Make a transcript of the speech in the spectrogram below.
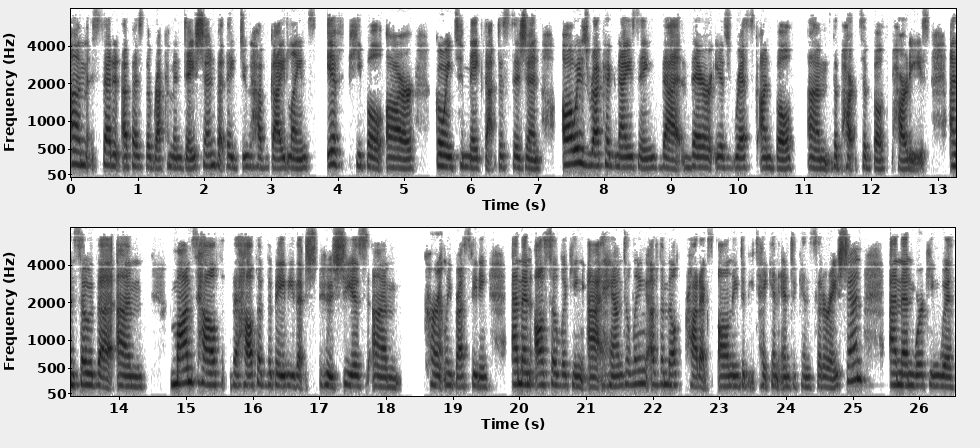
um, set it up as the recommendation, but they do have guidelines if people are going to make that decision, always recognizing that there is risk on both um, the parts of both parties. And so the um, mom's health, the health of the baby that sh- who she is um, currently breastfeeding, and then also looking at handling of the milk products all need to be taken into consideration. And then working with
